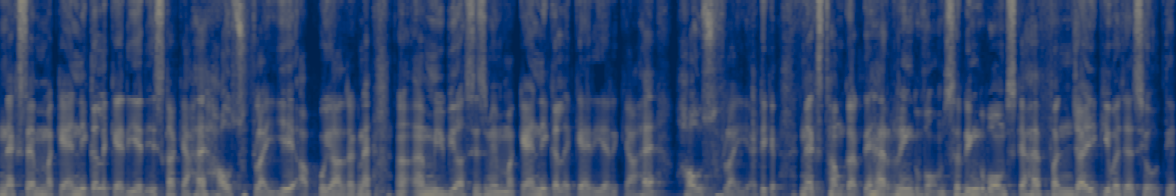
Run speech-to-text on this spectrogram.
नेक्स्ट है मैकेनिकल कैरियर इसका क्या है? हाउस फ्लाई ये आपको याद रखना है। अमीबियासिस में मैकेनिकल कैरियर क्या है? हाउस फ्लाई है, ठीक है? नेक्स्ट हम करते हैं रिंग वॉर्म्स रिंग वॉर्म्स क्या है? फंजाई की वजह से होती है,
